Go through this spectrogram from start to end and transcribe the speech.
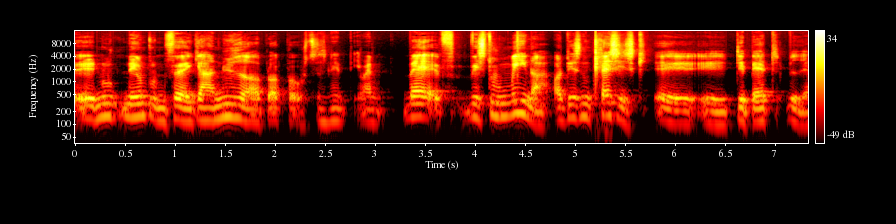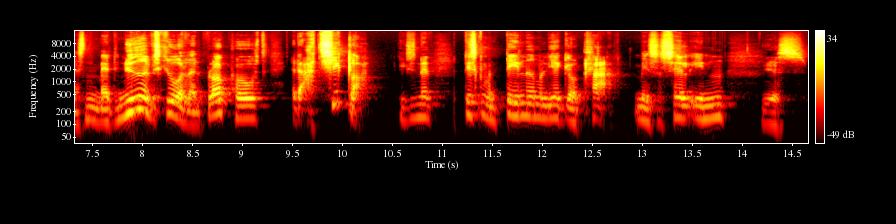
Øh, nu nævnte du den før, ikke? jeg har nyheder og blogpost. Sådan lidt, jamen, hvad, hvis du mener, og det er sådan en klassisk øh, øh, debat, ved jeg, sådan, er det nyheder, vi skriver, eller er det blogpost, er det artikler? Ikke sådan lidt, det skal man dele ned, man lige har gjort klart med sig selv inden. Yes.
